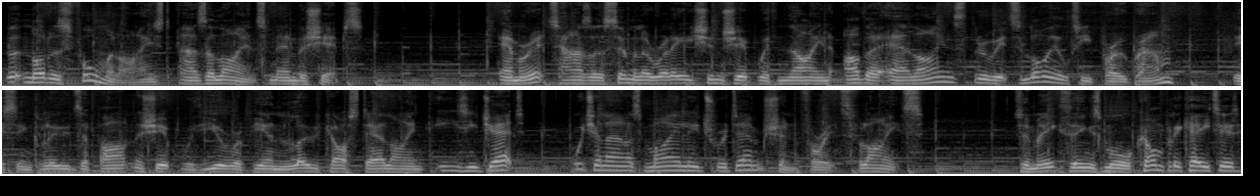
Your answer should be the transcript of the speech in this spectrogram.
but not as formalized as alliance memberships. Emirates has a similar relationship with nine other airlines through its loyalty program. This includes a partnership with European low-cost airline EasyJet, which allows mileage redemption for its flights. To make things more complicated,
